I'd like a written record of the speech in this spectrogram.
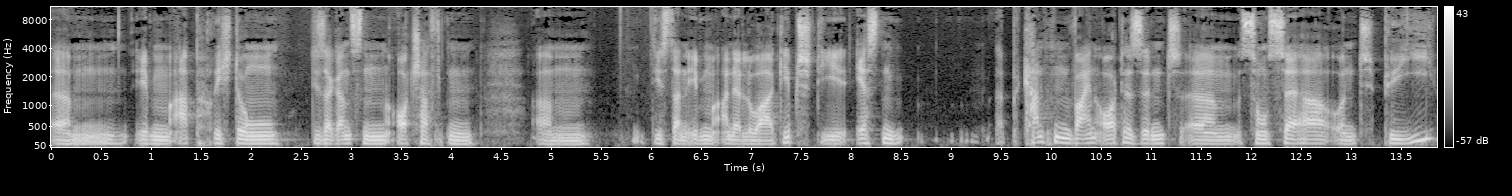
ähm, eben ab Richtung dieser ganzen Ortschaften, ähm, die es dann eben an der Loire gibt. Die ersten bekannten Weinorte sind ähm, Sancerre und Puy,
